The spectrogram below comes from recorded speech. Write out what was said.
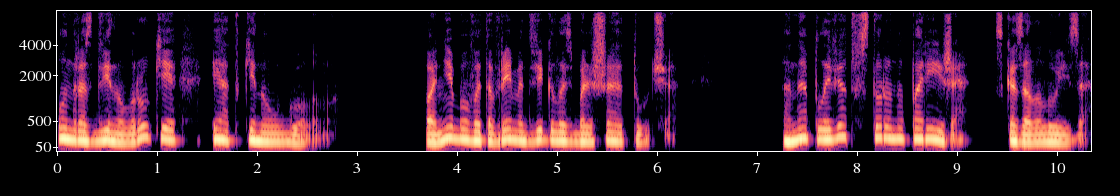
Он раздвинул руки и откинул голову. По небу в это время двигалась большая туча. «Она плывет в сторону Парижа», — сказала Луиза.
